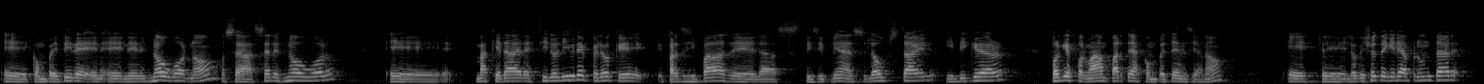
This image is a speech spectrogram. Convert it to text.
eh, competir en, el snowboard, ¿no? O sea, hacer snowboard, más que nada era estilo libre, pero que participabas de las disciplinas slopestyle y big air, porque formaban parte de las competencias, ¿no? Este, lo que yo te quería preguntar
